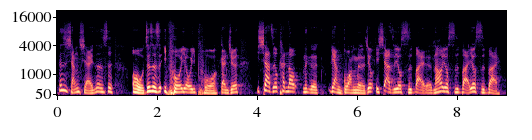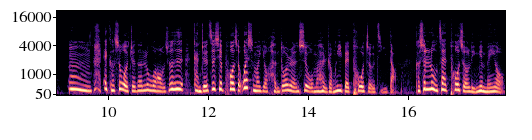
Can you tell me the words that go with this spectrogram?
但是想起来真的是，哦，真的是一波又一波，感觉一下子又看到那个亮光了，就一下子又失败了，然后又失败又失败。嗯，哎、欸，可是我觉得路啊，我就是感觉这些波折，为什么有很多人是我们很容易被波折击倒？可是路在波折里面没有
